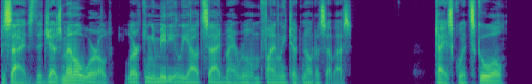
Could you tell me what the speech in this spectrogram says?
Besides, the judgmental world, lurking immediately outside my room, finally took notice of us. Tice quit school.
